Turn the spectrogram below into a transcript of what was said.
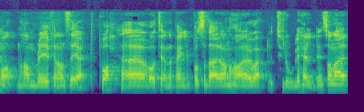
måten han blir finansiert på uh, og tjener penger på. så der Han har jo vært utrolig heldig. så han er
